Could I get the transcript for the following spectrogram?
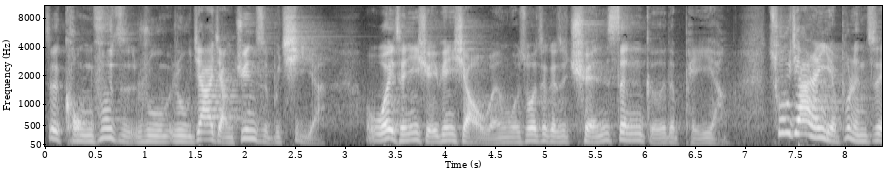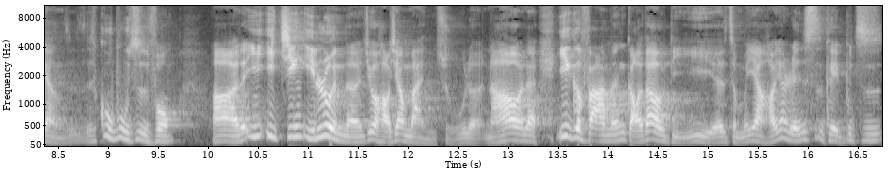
这孔夫子儒儒家讲君子不器呀。我也曾经写一篇小文，我说这个是全身格的培养，出家人也不能这样子固步自封啊！一一经一论呢，就好像满足了，然后呢，一个法门搞到底怎么样？好像人事可以不知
